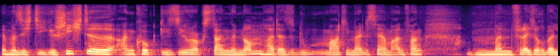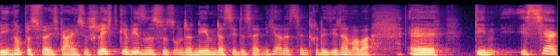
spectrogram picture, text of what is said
wenn man sich die Geschichte anguckt, die Xerox dann genommen hat, also du, Martin, meintest ja am Anfang, man vielleicht auch überlegen, ob das vielleicht gar nicht so schlecht gewesen ist fürs Unternehmen, dass sie das halt nicht alles zentralisiert haben, aber äh, den ist ja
